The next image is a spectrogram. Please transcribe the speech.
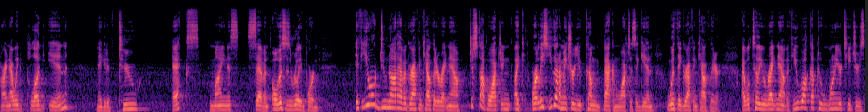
All right, now we plug in negative 2x minus 7. Oh, this is really important. If you do not have a graphing calculator right now, just stop watching, like, or at least you got to make sure you come back and watch this again with a graphing calculator. I will tell you right now, if you walk up to one of your teachers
